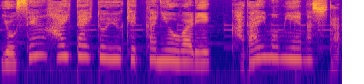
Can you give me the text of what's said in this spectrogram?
予選敗退という結果に終わり、課題も見えました。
